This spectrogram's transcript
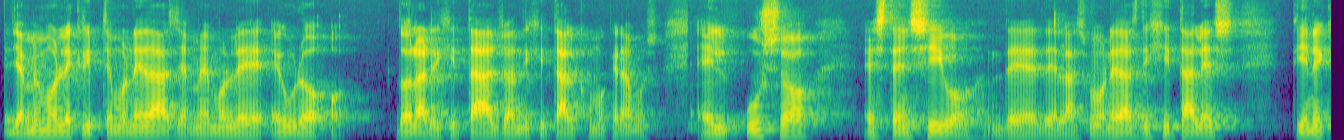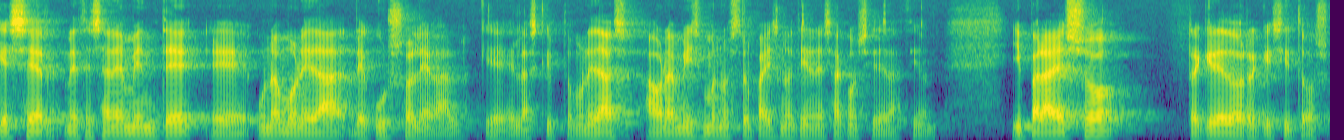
Llamémosle criptomonedas, llamémosle euro, dólar digital, yuan digital, como queramos. El uso extensivo de, las monedas digitales tiene que ser necesariamente eh, una moneda de curso legal, que las criptomonedas ahora mismo en nuestro país no tienen esa consideración. Y para eso requiere dos requisitos.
